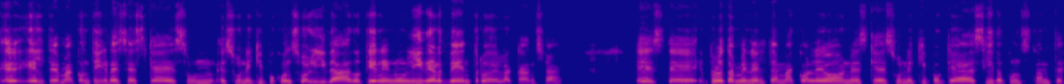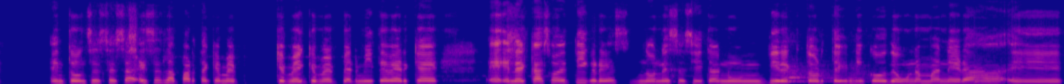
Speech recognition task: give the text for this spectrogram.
el, tema con Tigres es que es un, es un equipo consolidado, tienen un líder dentro de la cancha, este, pero también el tema con León es que es un equipo que ha sido constante. Entonces, esa, esa es la parte que me, que me, que me permite ver que eh, en el caso de Tigres no necesitan un director técnico de una manera eh,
